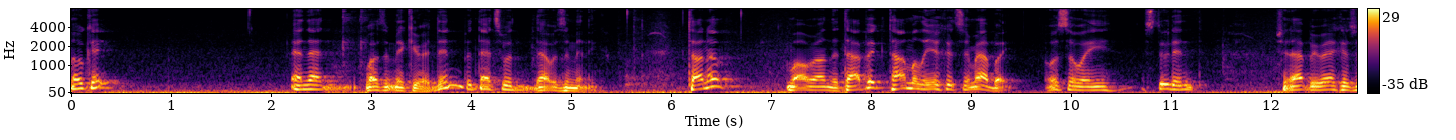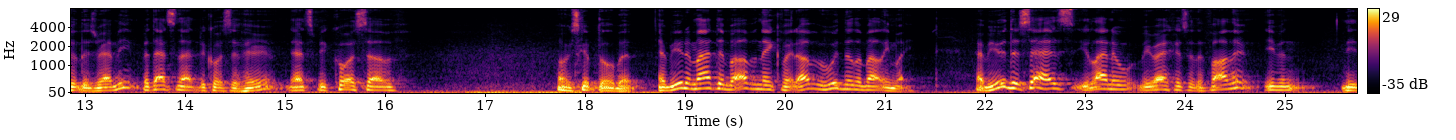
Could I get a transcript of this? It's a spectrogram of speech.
Okay. And that wasn't Mikir Din, but that's what that was a minig. Tana, while we're on the topic, Tamal Rabbi, also a student should not be records with his rabbi, but that's not because of her. That's because of. Oh, we skipped a little bit. Rabbi says you're allowed to be records with the father, even he,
